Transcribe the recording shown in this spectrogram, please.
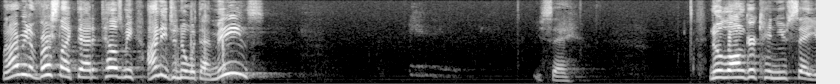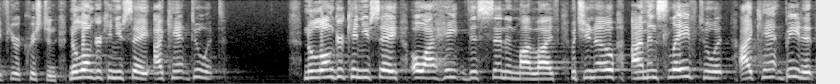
When I read a verse like that, it tells me I need to know what that means. You say, no longer can you say, if you're a Christian, no longer can you say, I can't do it. No longer can you say, Oh, I hate this sin in my life, but you know, I'm enslaved to it. I can't beat it.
